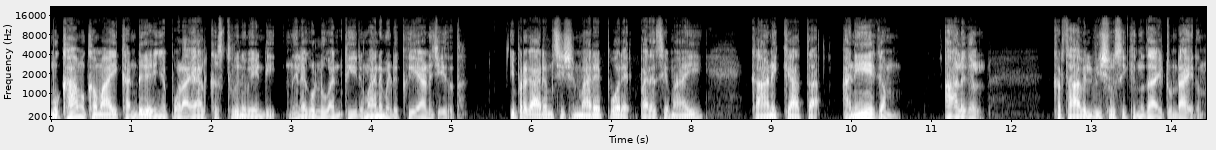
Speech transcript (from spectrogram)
മുഖാമുഖമായി കണ്ടു കഴിഞ്ഞപ്പോൾ അയാൾ ക്രിസ്തുവിന് വേണ്ടി നിലകൊള്ളുവാൻ തീരുമാനമെടുക്കുകയാണ് ചെയ്തത്. ഇപ്രകാരം ശിഷ്യന്മാരെ പോലെ പരസ്യമായി കാണിക്കാത്ത അനേകം ആളുകൾ കർത്താവിൽ വിശ്വസിക്കുന്നതായിട്ടുണ്ടായിരുന്നു.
